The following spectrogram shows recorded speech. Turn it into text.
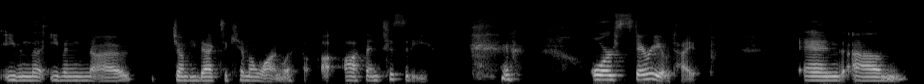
even the even uh, jumping back to Kimowan with authenticity or stereotype. And um,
